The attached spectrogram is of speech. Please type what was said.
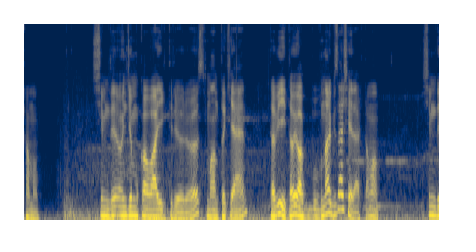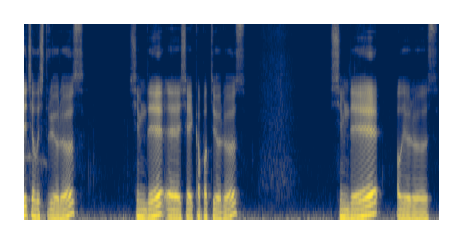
Tamam. Şimdi önce mukavvayı ittiriyoruz. Mantıken. Tabii tabii bak bu- bunlar güzel şeyler. Tamam. Şimdi çalıştırıyoruz. Şimdi e, şey kapatıyoruz. Şimdi alıyoruz.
